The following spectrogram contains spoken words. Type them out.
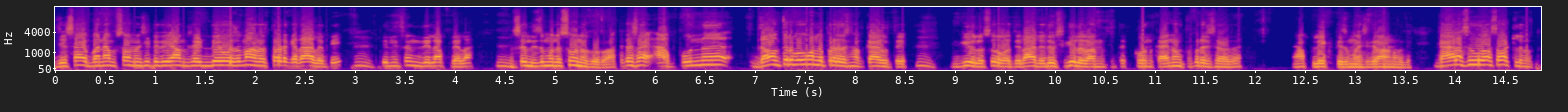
जे साहेबांनी आमच्या स्वामीसाठी आमच्यासाठी देवाचा माणूस थोडक्यात आलं ते हम्म. त्यांनी संधी दिली आपल्याला. हम्म. संधीचं म्हणलं सोनं करू. आता कसं आहे आपण जाऊन तर बघ म्हणलं प्रदर्शनात काय होते. गेलो सुरुवातीला आदल्या दिवशी गेलो आम्ही तिथं. कोण काय नव्हतं प्रदर्शनाचं. आपलं एकटेच म्हैस ग्राउंडमध्ये. काय असं असं वाटलं नव्हतं.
